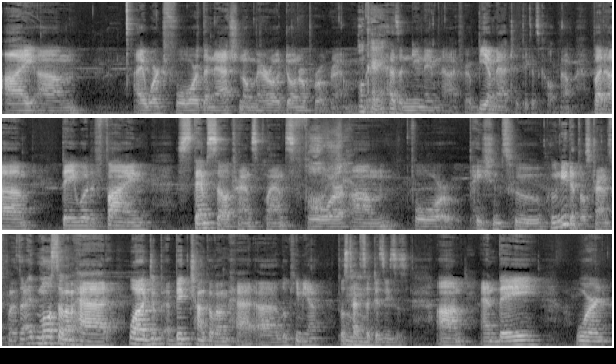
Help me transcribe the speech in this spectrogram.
I um, I worked for the National Marrow Donor Program. Okay. It has a new name now. Be The Match, I think it's called now. But um, they would find stem cell transplants for um, for patients who, who needed those transplants. Most of them had, well, a big chunk of them had uh, leukemia, those types of diseases, um, and they were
